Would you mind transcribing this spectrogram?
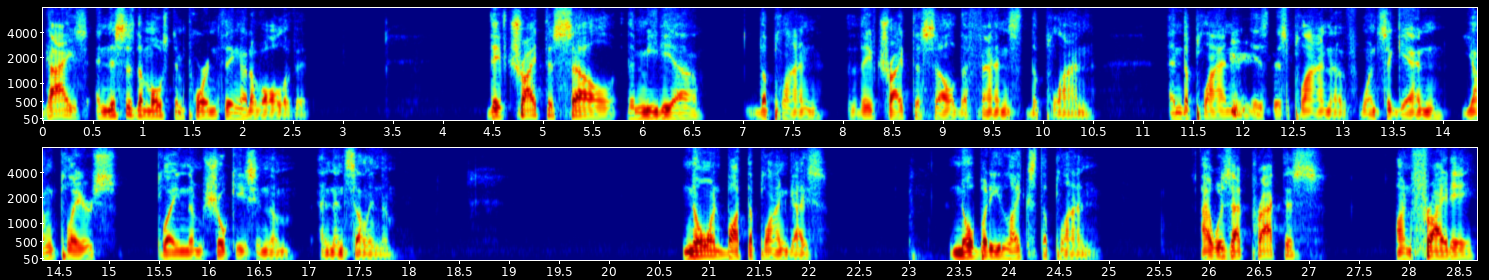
guys, and this is the most important thing out of all of it. They've tried to sell the media the plan. They've tried to sell the fans the plan. And the plan is this plan of once again young players playing them, showcasing them, and then selling them. No one bought the plan, guys. Nobody likes the plan. I was at practice on Friday.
